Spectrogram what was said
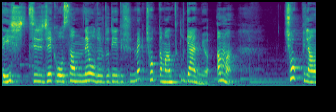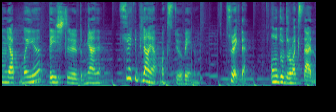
değiştirecek olsam ne olurdu diye düşünmek çok da mantıklı gelmiyor. Ama çok plan yapmayı değiştirirdim. Yani sürekli plan yapmak istiyor beynim. Sürekli. Onu durdurmak isterdim.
